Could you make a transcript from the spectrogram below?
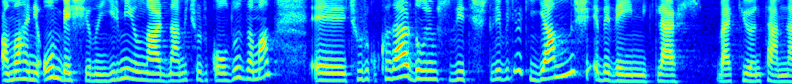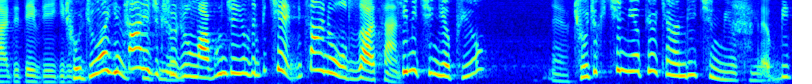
ama hani 15 yılın 20 yılın ardından bir çocuk olduğu zaman e, çocuk o kadar doyumsuz yetiştirilebiliyor ki yanlış ebeveynlikler belki yöntemlerde devreye giriyor. Çocuğa yazık tanecik ediyoruz. çocuğum var bunca yıldır bir kere bir tane oldu zaten. Kim için yapıyor? Evet. Çocuk için mi yapıyor, kendi için mi yapıyor? E, bir-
